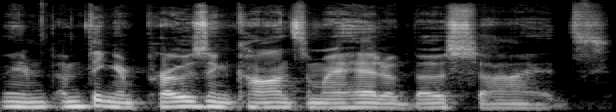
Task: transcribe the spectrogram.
I mean, I'm thinking pros and cons in my head of both sides.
